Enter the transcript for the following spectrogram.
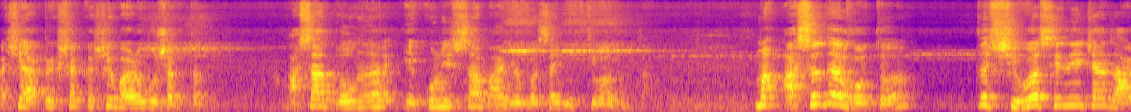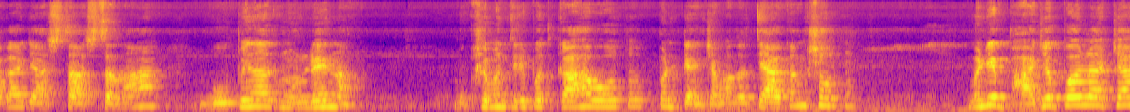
अशी अपेक्षा कशी बाळगू शकतात? असा दोन हजार एकोणीसचा भाजपचा युक्तिवाद होता. मग असं जर होतं तर शिवसेनेच्या जागा जास्त असताना गोपीनाथ मुंडेंना मुख्यमंत्रीपद का हवं होतं? पण त्यांच्या मनात त्या आकांक्षा होत्या. म्हणजे भाजपलाच्या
